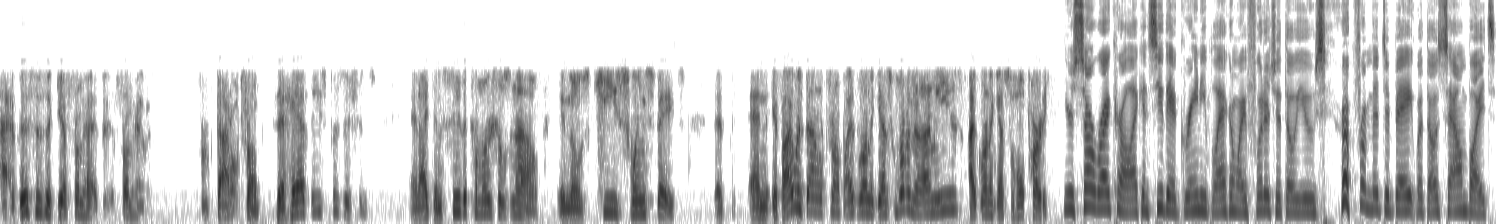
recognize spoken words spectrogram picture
I, this is a gift from from heaven for Donald Trump to have these positions, and I can see the commercials now in those key swing states. And if I was Donald Trump, I'd run against whoever the nominee is. I'd run against the whole party. You're so right, Carl. I can see that grainy black and white footage that they'll use from the debate with those sound bites.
